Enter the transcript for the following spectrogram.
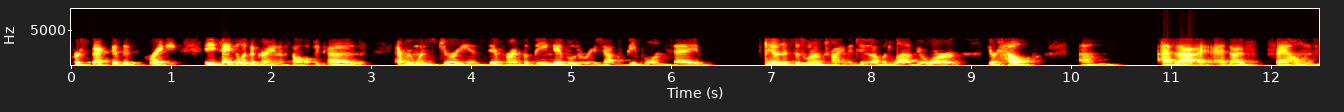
perspective is great. And you take it with a grain of salt because everyone's journey is different. But being able to reach out to people and say, you know, this is what I'm trying to do. I would love your your help. Um, as I as I've found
